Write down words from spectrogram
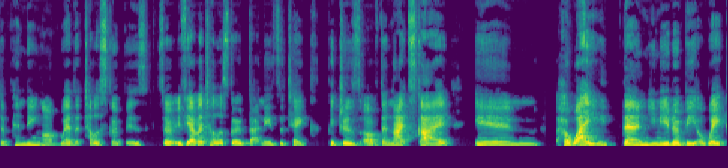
depending on where the telescope is. So, if you have a telescope that needs to take pictures of the night sky in Hawaii, then you need to be awake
